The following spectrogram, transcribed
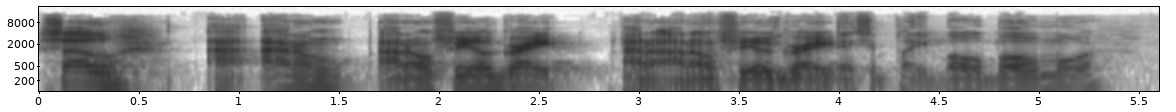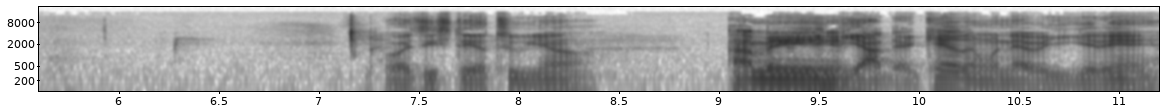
So I, I don't I don't feel great. I don't, I don't feel You great. They should play Bol Bol more, or is he still too young? I mean, He be out there killing whenever he get in.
